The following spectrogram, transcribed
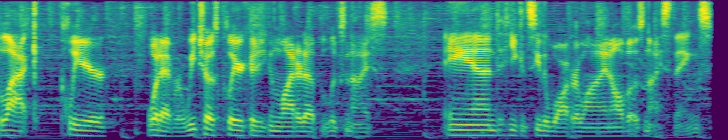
black, clear, whatever. We chose clear because you can light it up, it looks nice. And you can see the water line, all those nice things.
